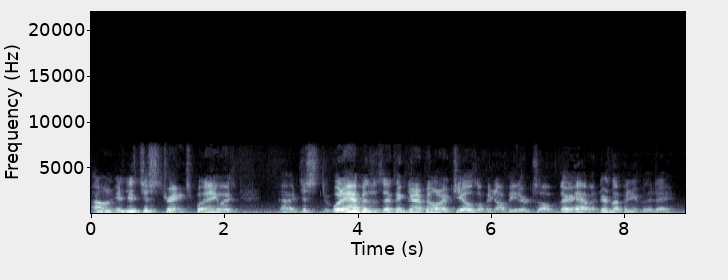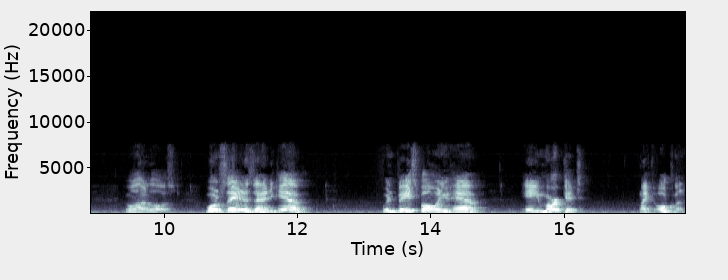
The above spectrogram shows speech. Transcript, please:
I don't, it, it's just strange. But anyways, just what happens is I think they're not filling our jails up enough either. So there you have it. There's my opinion for the day. A lot of those. What I'm saying is that you have, when baseball, when you have a market like Oakland,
